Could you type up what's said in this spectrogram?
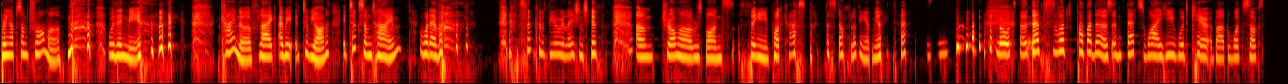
bring up some trauma within me. kind of like I mean to be honest, it took some time. Whatever. it's not gonna be a relationship um trauma response thingy podcast, but just stop looking at me like that. no, Uh, that's what Papa does, and that's why he would care about what socks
